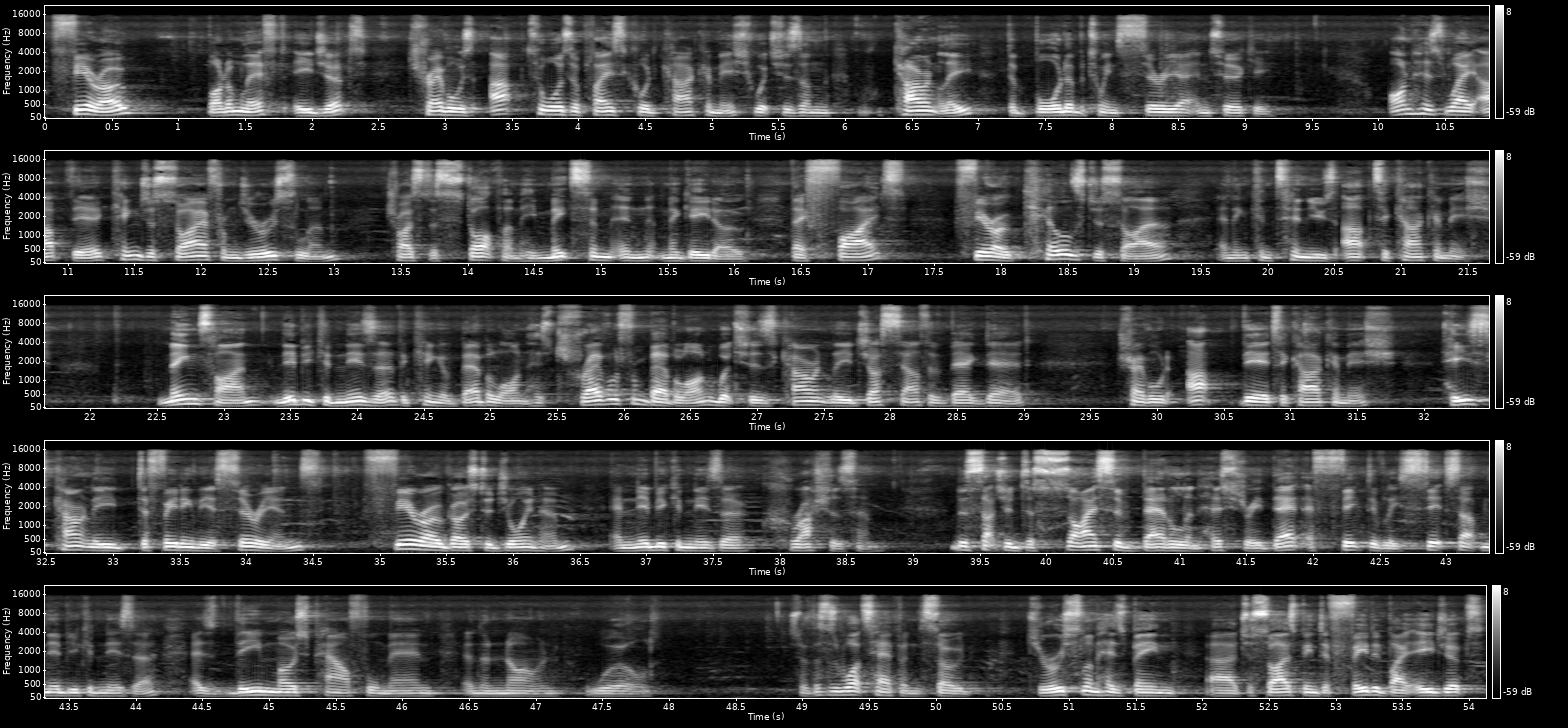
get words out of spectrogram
Pharaoh, bottom left, Egypt, travels up towards a place called Carchemish, which is on currently the border between Syria and Turkey. On his way up there, King Josiah from Jerusalem tries to stop him. He meets him in Megiddo. They fight. Pharaoh kills Josiah and then continues up to Carchemish. Meantime, Nebuchadnezzar, the king of Babylon, has traveled from Babylon, which is currently just south of Baghdad, traveled up there to Carchemish. He's currently defeating the Assyrians. Pharaoh goes to join him, and Nebuchadnezzar crushes him. There's such a decisive battle in history that effectively sets up Nebuchadnezzar as the most powerful man in the known world. So, this is what's happened. So, Jerusalem has been, uh, Josiah's been defeated by Egypt.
